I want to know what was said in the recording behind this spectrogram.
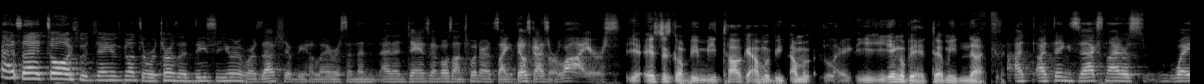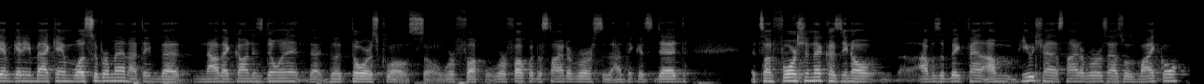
has had talks with James Gunn to return to the DC universe. That should be hilarious. And then and then James Gunn goes on Twitter and it's like, those guys are liars. Yeah, it's just gonna be me talking. I'm gonna be, I'm like, you, you ain't gonna be able to tell me nothing. I I think Zack Snyder's way of getting back in was Superman. I think that now that Gunn is doing it, that the door is closed. So we're fuck we're fuck with the Snyderverse. I think it's dead. It's unfortunate because you know I was a big fan. I'm a huge fan of Snyderverse, as was Michael.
